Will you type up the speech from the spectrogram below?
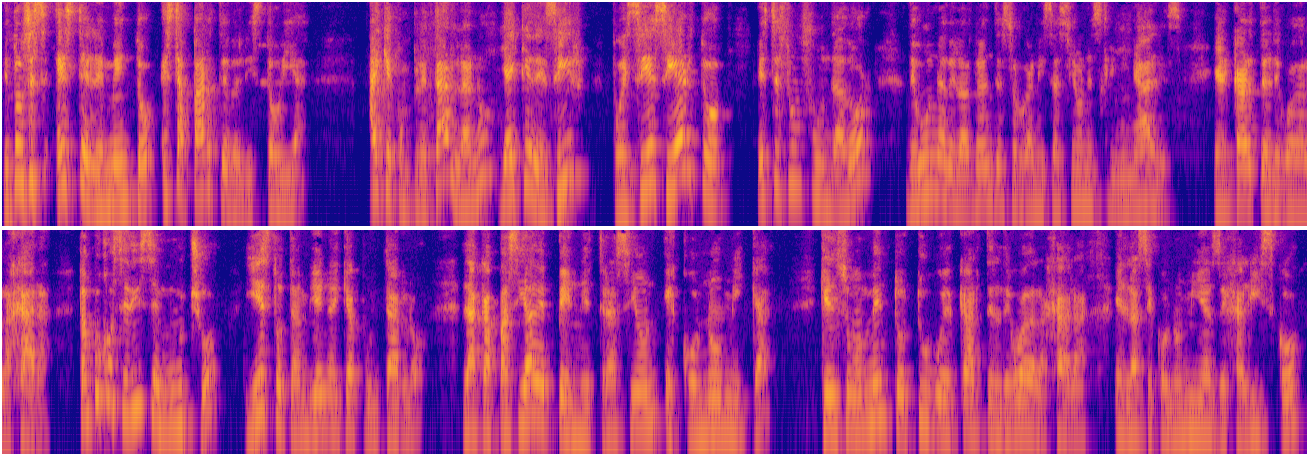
Entonces, este elemento, esta parte de la historia, hay que completarla, ¿no? Y hay que decir, pues sí es cierto, este es un fundador de una de las grandes organizaciones criminales, el cártel de Guadalajara. Tampoco se dice mucho, y esto también hay que apuntarlo, la capacidad de penetración económica que en su momento tuvo el cártel de Guadalajara en las economías de Jalisco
